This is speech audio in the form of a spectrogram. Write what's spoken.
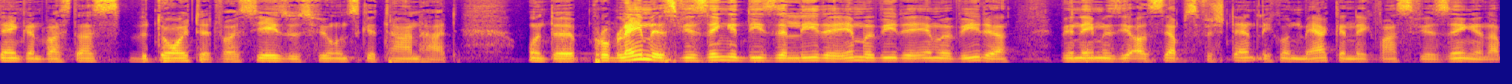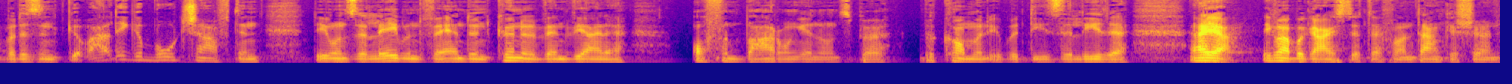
denken, was das bedeutet, was Jesus für uns getan hat. Und das Problem ist, wir singen diese Lieder immer wieder, immer wieder. Wir nehmen sie als selbstverständlich und merken nicht, was wir singen. Aber das sind gewaltige Botschaften, die unser Leben verändern können, wenn wir eine Offenbarung in uns be bekommen über diese Lieder. Naja, ah ich war begeistert davon. Dankeschön.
